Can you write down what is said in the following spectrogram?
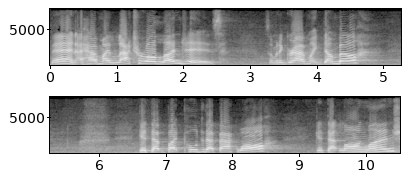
Then I have my lateral lunges. So I'm going to grab my dumbbell, get that butt pulled to that back wall, get that long lunge,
